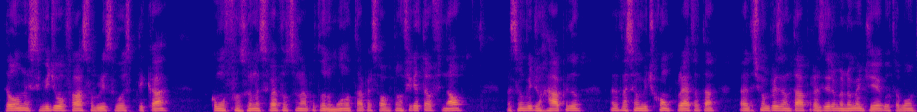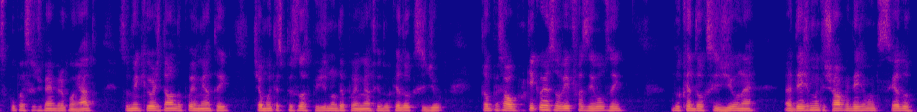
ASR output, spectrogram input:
Então nesse vídeo eu vou falar sobre isso, vou explicar como funciona, se vai funcionar para todo mundo, tá, pessoal? Então fica até o final. Vai ser um vídeo rápido, mas vai ser um vídeo completo, tá? Uh, deixa eu me apresentar, prazer, meu nome é Diego, tá bom? Desculpa se eu estiver envergonhado. Soube que hoje dá um depoimento aí, tinha muitas pessoas pedindo um depoimento do Kedoxidil. Então, pessoal, por que, que eu resolvi fazer uso aí do Kedoxidil, né? Uh, desde muito jovem, desde muito cedo,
